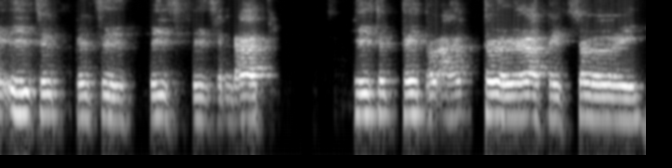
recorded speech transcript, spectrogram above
is is is is not tôi tôi tôi chơi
